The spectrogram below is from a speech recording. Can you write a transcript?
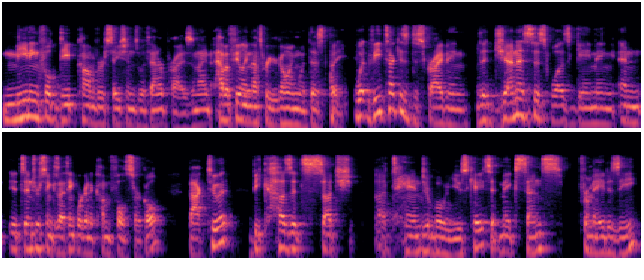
meaningful, deep conversations with enterprise. And I have a feeling that's where you're going with this. But what Vitek is describing, the genesis was gaming. And it's interesting because I think we're going to come full circle back to it because it's such a tangible use case, it makes sense from A to Z.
